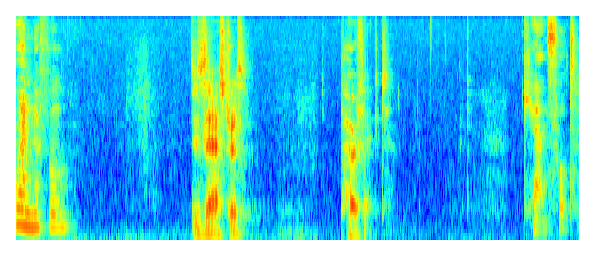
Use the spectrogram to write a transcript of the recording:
Wonderful. Disastrous. Perfect. Cancelled.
